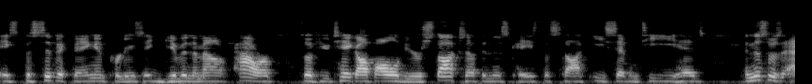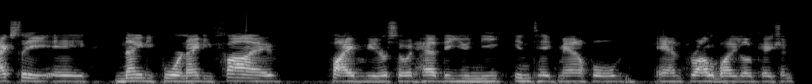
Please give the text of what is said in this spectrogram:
a specific thing and produce a given amount of power. So if you take off all of your stock stuff, in this case the stock E7TE heads, and this was actually a 94, 95 5 liter, so it had the unique intake manifold and throttle body location.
